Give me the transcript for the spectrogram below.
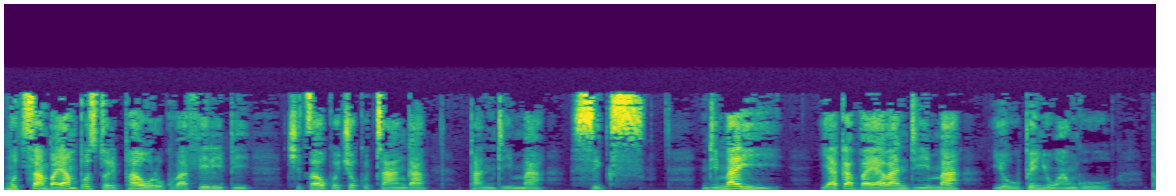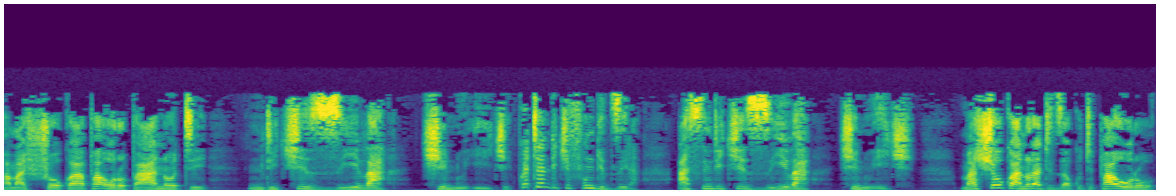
mutsamba yamupostori pauro kuvafiripi chitsauko chokutanga pandima 6 ndima iyi yakabva yava ndima youpenyu hwanguwo pamashoko apauro paanoti ndichiziva chinhu ichi. Kwete ndichifungidzira asi ndichiziva chinhu ichi mashoko anoratidza kuti pauro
